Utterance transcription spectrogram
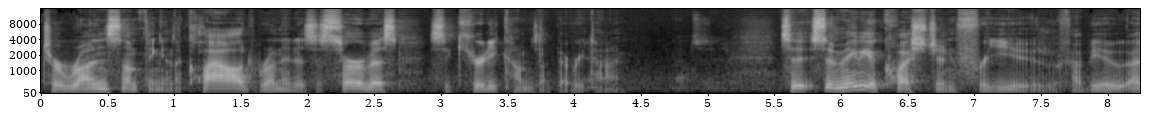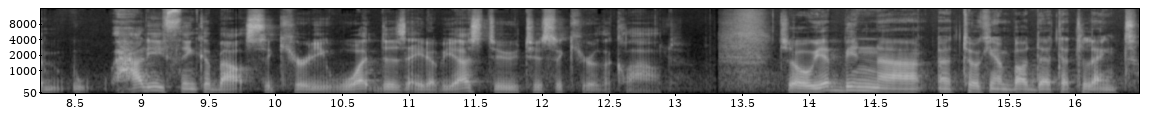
to run something in the cloud, run it as a service, security comes up every time. So, so maybe a question for you, Fabio. Um, how do you think about security? What does AWS do to secure the cloud? So we have been uh, uh, talking about that at length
